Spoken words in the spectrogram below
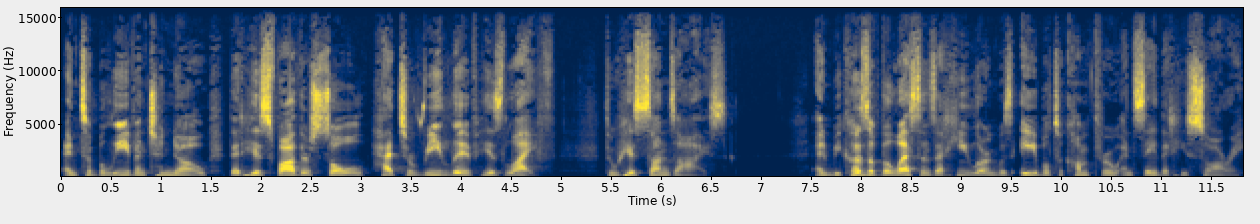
and to believe and to know that his father's soul had to relive his life through his son's eyes. And because of the lessons that he learned, was able to come through and say that he's sorry.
